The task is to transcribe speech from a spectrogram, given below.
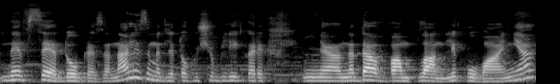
не все добре з аналізами, для того, щоб лікар надав вам план лікування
